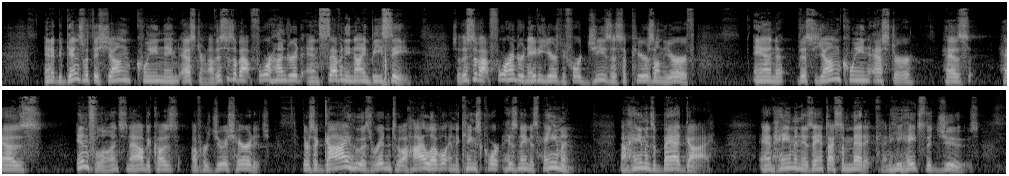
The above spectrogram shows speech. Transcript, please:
And it begins with this young queen named Esther. Now, this is about 479 BC. So, this is about 480 years before Jesus appears on the earth. And this young queen Esther has, has influence now because of her Jewish heritage. There's a guy who has risen to a high level in the king's court. His name is Haman. Now, Haman's a bad guy, and Haman is anti Semitic, and he hates the Jews.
